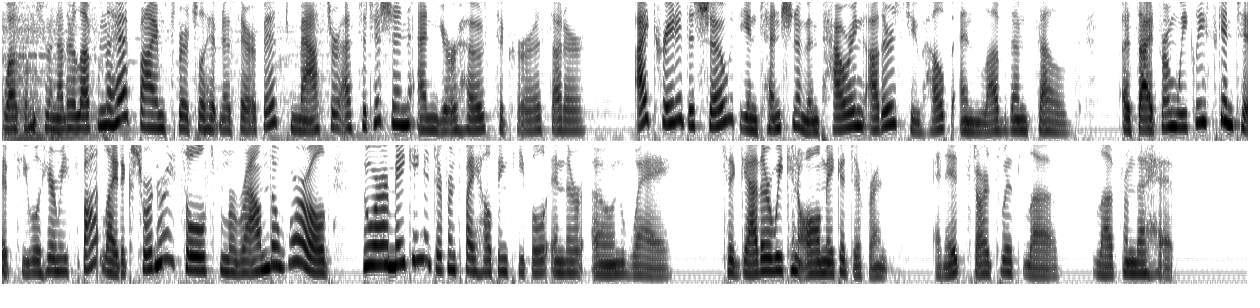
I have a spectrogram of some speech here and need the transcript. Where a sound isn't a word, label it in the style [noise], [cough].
Welcome to another Love from the Hyp. I'm spiritual hypnotherapist, master esthetician, and your host, Sakura Sutter. I created this show with the intention of empowering others to help and love themselves. Aside from weekly skin tips, you will hear me spotlight extraordinary souls from around the world who are making a difference by helping people in their own way. Together, we can all make a difference, and it starts with love love from the hyp.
